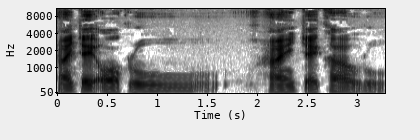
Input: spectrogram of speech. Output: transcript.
หายใจออกรู้ หายใจเข้ารู้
